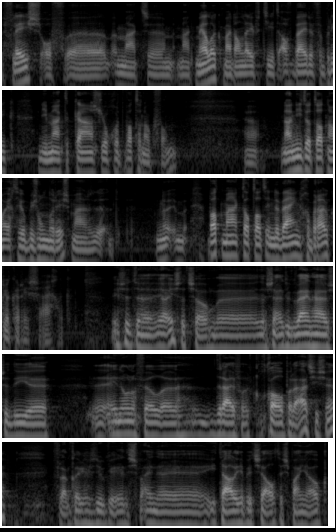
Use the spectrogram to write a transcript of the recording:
vlees of eh, maakt, eh, maakt melk, maar dan levert hij het af bij de fabriek. En die maakt de kaas, yoghurt, wat dan ook van. Ja. Nou, niet dat dat nou echt heel bijzonder is, maar eh, n- wat maakt dat dat in de wijn gebruikelijker is eigenlijk? Is het, eh, ja, is dat zo? Eh, er zijn natuurlijk wijnhuizen die eh, eh, enorm veel eh, druiven, coöperaties. Hè? Frankrijk is natuurlijk, in, eh, Italië heb je hetzelfde, in Spanje ook.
